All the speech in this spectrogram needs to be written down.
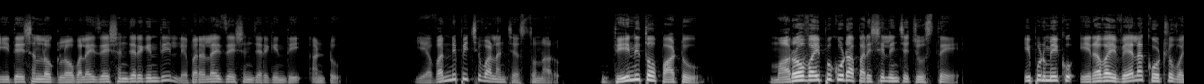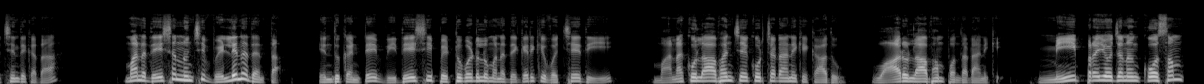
ఈ దేశంలో గ్లోబలైజేషన్ జరిగింది లిబరలైజేషన్ జరిగింది అంటూ. ఎవర్ని పిచ్చి వాళ్ళం చేస్తున్నారు? దీనితో పాటు మరోవైపు కూడా పరిశీలించి చూస్తే ఇప్పుడు మీకు ఇరవై వేల కోట్లు వచ్చింది కదా? మన దేశం నుంచి వెళ్ళినదెంత? ఎందుకంటే విదేశీ పెట్టుబడులు మన దగ్గరికి వచ్చేది మనకు లాభం చేకూర్చడానికి కాదు వారు లాభం పొందడానికి. మీ ప్రయోజనం కోసం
